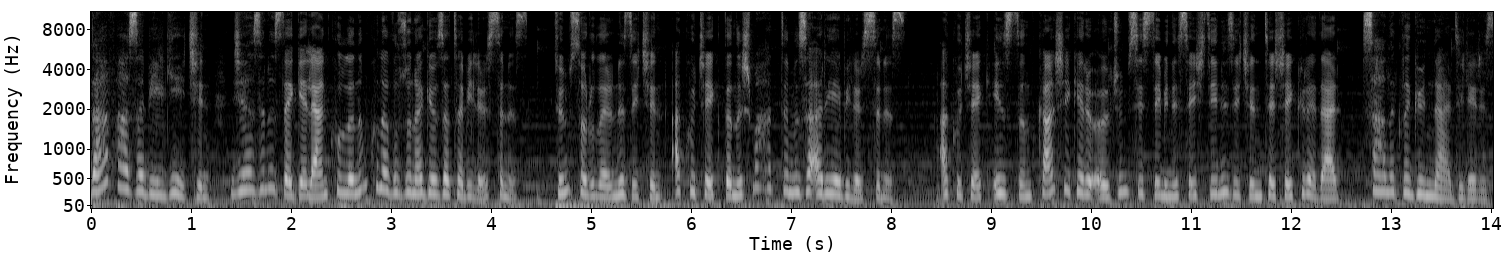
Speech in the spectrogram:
Daha fazla bilgi için cihazınızda gelen kullanım kılavuzuna göz atabilirsiniz. Tüm sorularınız için Accu-Chek danışma hattımızı arayabilirsiniz. Accu-Chek Instant kan şekeri ölçüm sistemini seçtiğiniz için teşekkür eder, sağlıklı günler dileriz.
